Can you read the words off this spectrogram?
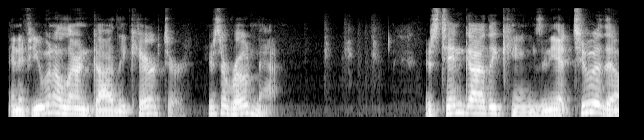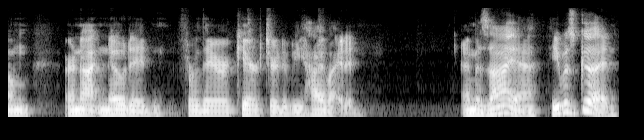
And if you want to learn godly character, here's a roadmap. There's 10 godly kings, and yet two of them are not noted for their character to be highlighted. Amaziah, he was good,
